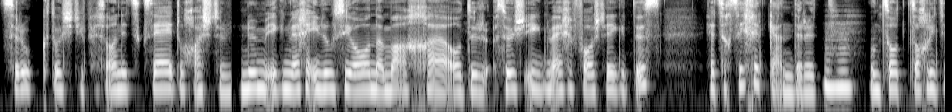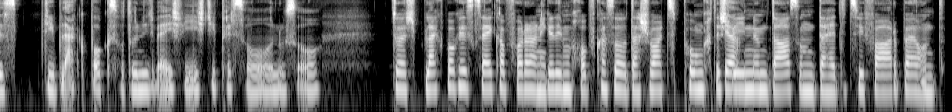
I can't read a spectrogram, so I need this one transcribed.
Zurück. Du hast die Person jetzt gesehen, du kannst dir nicht mehr irgendwelche Illusionen machen oder sonst irgendwelche Vorstellungen. Das hat sich sicher geändert. Und so, so ein bisschen das, die Blackbox, wo du nicht weißt, wie ist die Person und so. Du hast Blackbox jetzt gesagt, vorher habe ich gerade im Kopf gehabt, so, der schwarze Punkt ist Ja. wie nicht mehr das und der hat jetzt wie Farbe und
